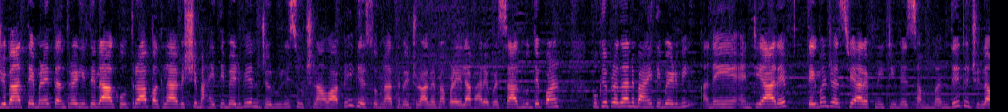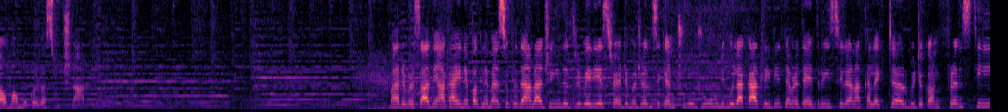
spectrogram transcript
જેમાં તેમણે તંત્રે લીધેલા આગોતરા પગલાં વિશે માહિતી મેળવી અને જરૂરી સૂચનાઓ આપી. ગીર સોમનાથ અને જૂનાગઢમાં પડેલા ભારે વરસાદ મુદ્દે પણ મુખ્યપ્રધાને માહિતી મેળવી અને એનટીઆરએફ તેમજ એસડીઆરએફની ટીમને સંબંધિત જિલ્લાઓમાં મોકલવા સૂચના આપી. ભારે વરસાદની આગાહીને પગલે મહેસૂલ પ્રધાન રાજેન્દ્ર ત્રિવેદીએ સ્ટેટ ઇમરજન્સી કંટ્રોલ રૂમની મુલાકાત લીધી. તેમણે તેત્રીસ જિલ્લાના કલેક્ટર વીડિયો કોન્ફરન્સથી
